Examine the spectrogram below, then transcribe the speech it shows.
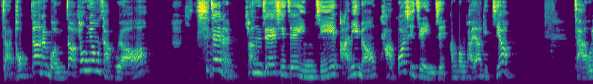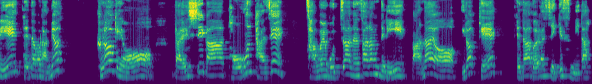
자, 덥다는 먼저 형용사고요. 시제는 현재 시제인지 아니면 과거 시제인지 한번 봐야겠지요? 자, 우리 대답을 하면 그러게요. 날씨가 더운 탓에 잠을 못 자는 사람들이 많아요. 이렇게 대답을 할 수 있겠습니다.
